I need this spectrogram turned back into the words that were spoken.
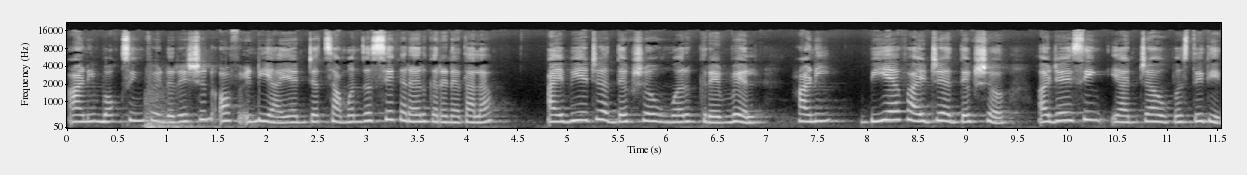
आणि बॉक्सिंग फेडरेशन ऑफ इंडिया यांच्यात सामंजस्य करार करण्यात आला. आय बी एचे अध्यक्ष उमर क्रेमवेल आणि बी एफ आयचे अध्यक्ष अजय सिंग यांच्या उपस्थितीत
